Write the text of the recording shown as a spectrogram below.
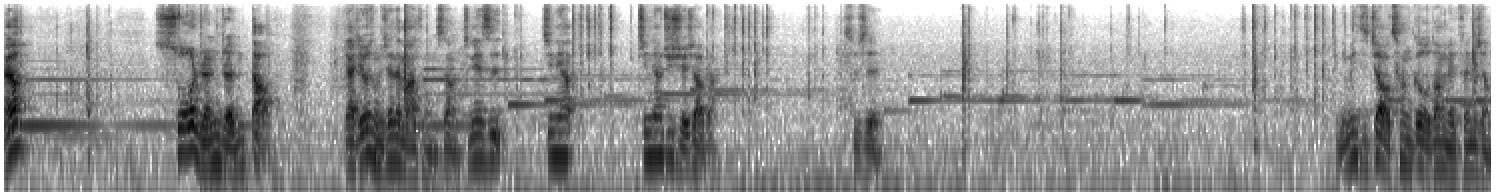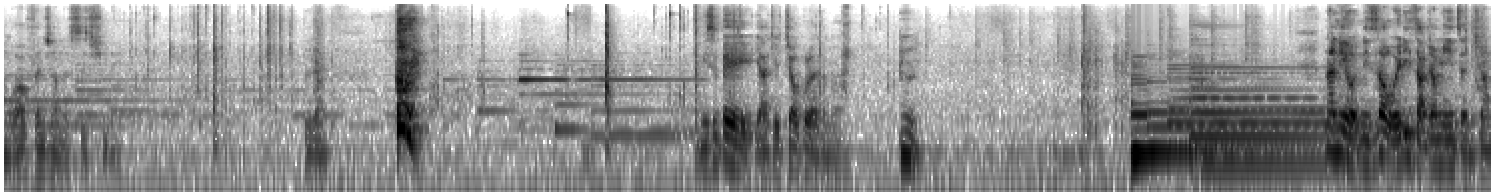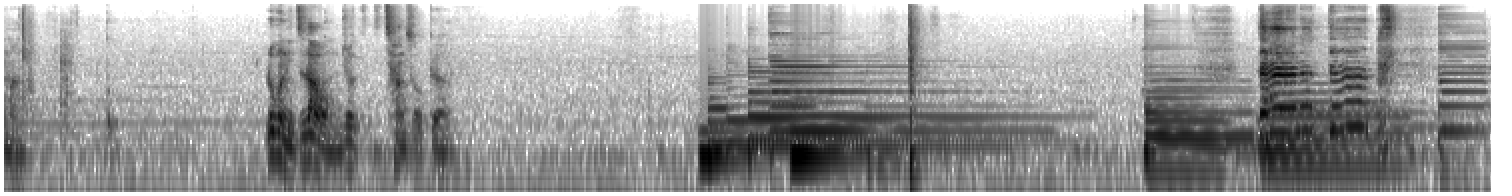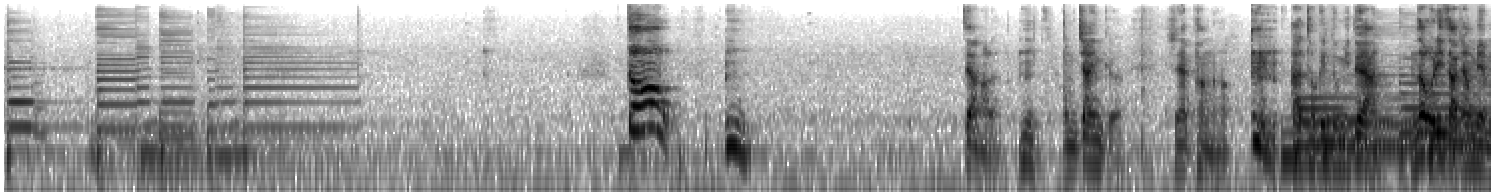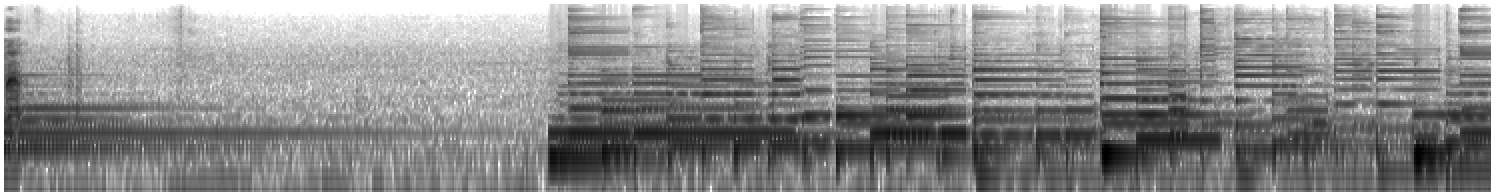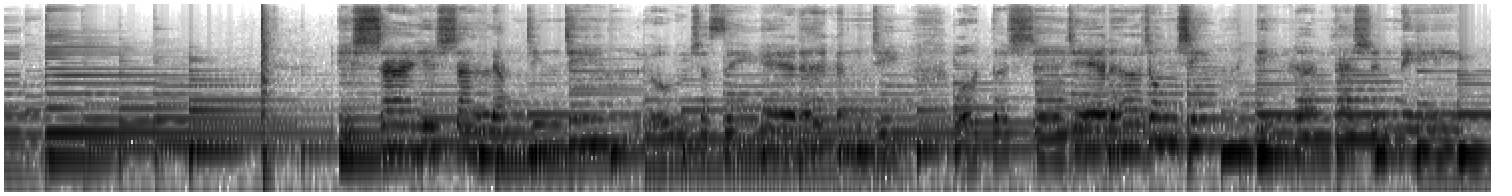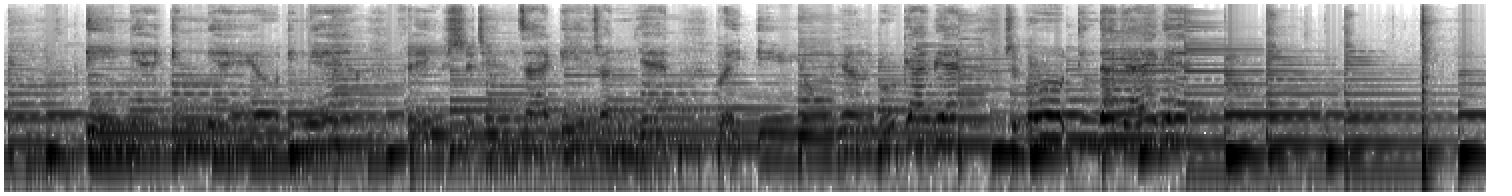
哎呦，说人人道，雅洁为什么现在在马桶上？今天是今天今天要去学校吧？是不是？你们一直叫我唱歌，我都还没分享我要分享的事情呢，对不对？你是被雅洁叫过来的吗？那你有你知道维力炸酱面一整箱吗？如果你知道，我们就唱首歌。现在胖了哈，啊，Talking to me，对啊，你知道我力炸酱面吗？一闪一闪亮晶晶，留下岁月的痕迹。我的世界的中心依然还是你。一年一年又一年，飞逝尽在一转眼。唯一永远不改变，是不停的改变。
